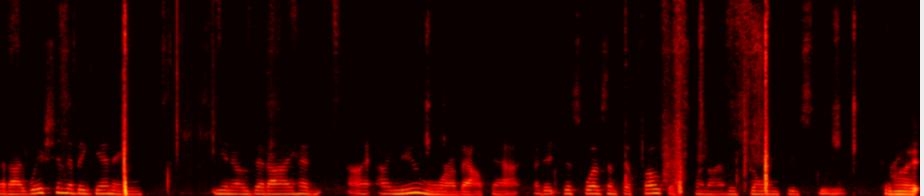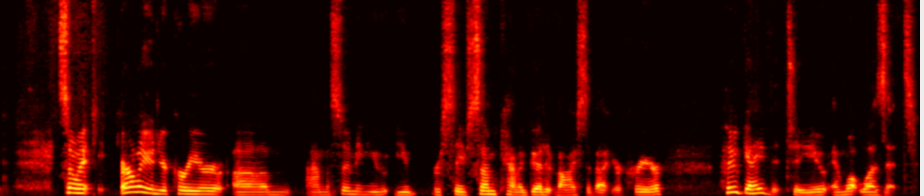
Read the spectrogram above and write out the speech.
but I wish in the beginning, you know, that I had I, I knew more about that, but it just wasn't the focus when I was going through school. Right. So it, early in your career, um, I'm assuming you you received some kind of good advice about your career. Who gave it to you, and what was it?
